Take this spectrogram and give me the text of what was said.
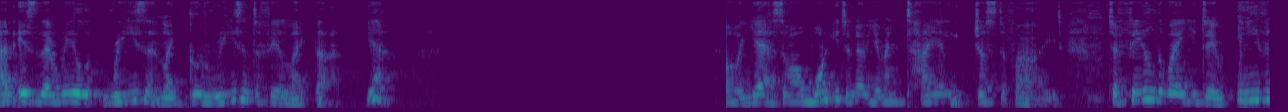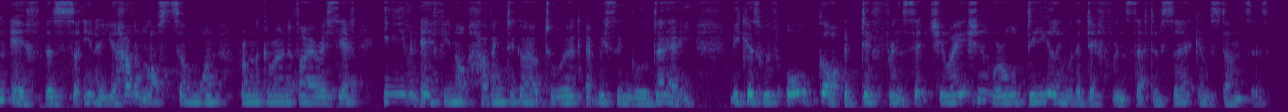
And is there real reason, like good reason to feel like that? Yeah. Oh, yeah. So I want you to know you're entirely justified to feel the way you do, even if there's, you know, you haven't lost someone from the coronavirus yet, even if you're not having to go out to work every single day, because we've all got a different situation. We're all dealing with a different set of circumstances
